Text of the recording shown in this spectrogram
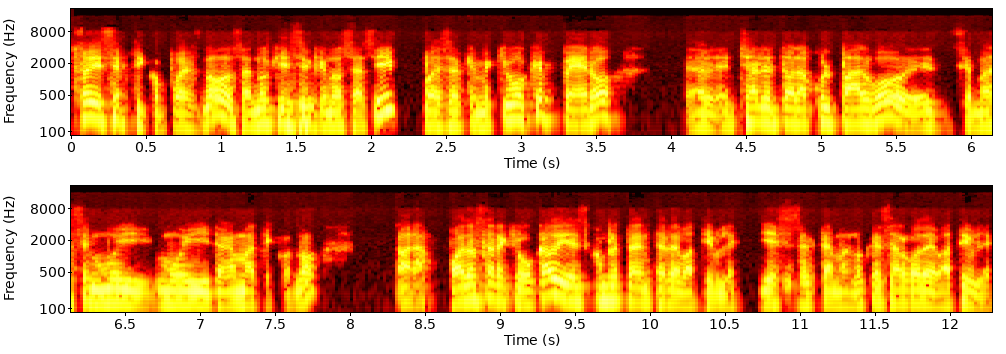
soy escéptico, pues, ¿no? O sea, no quiere decir que no sea así, puede ser que me equivoque, pero eh, echarle toda la culpa a algo eh, se me hace muy, muy dramático, ¿no? Ahora, puedo estar equivocado y es completamente debatible, y ese es el tema, ¿no? Que es algo debatible.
